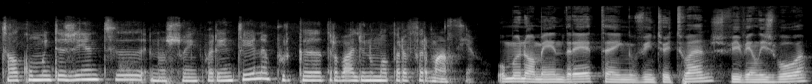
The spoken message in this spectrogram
Tal como muita gente, não estou em quarentena porque trabalho numa parafarmácia. O meu nome é André, tenho 28 anos, vivo em Lisboa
